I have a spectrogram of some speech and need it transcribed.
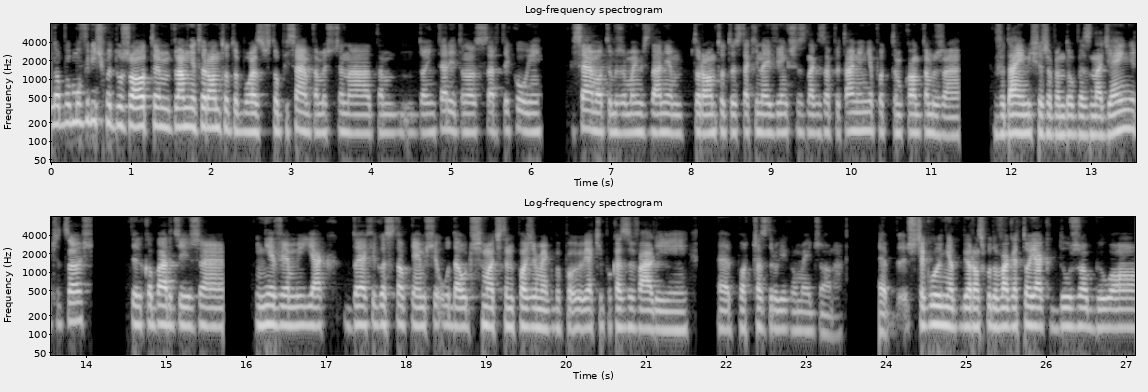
no bo mówiliśmy dużo o tym, dla mnie Toronto to była, zresztą pisałem tam jeszcze na, tam do Interi to nas artykuł i pisałem o tym, że moim zdaniem Toronto to jest taki największy znak zapytania, nie pod tym kątem, że wydaje mi się, że będą beznadziejni czy coś, tylko bardziej, że nie wiem jak, do jakiego stopnia im się uda utrzymać ten poziom, jakby, jaki pokazywali e, podczas drugiego Majora. E, Szczególnie biorąc pod uwagę to, jak dużo było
